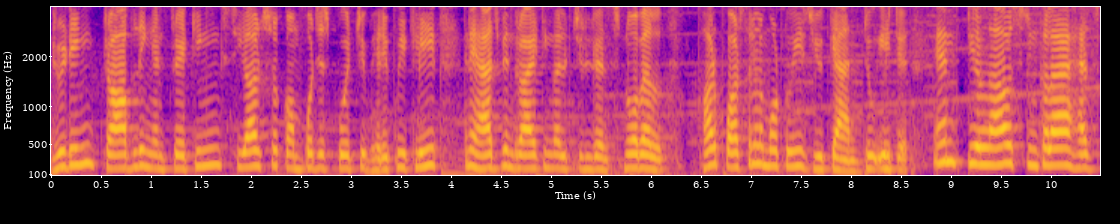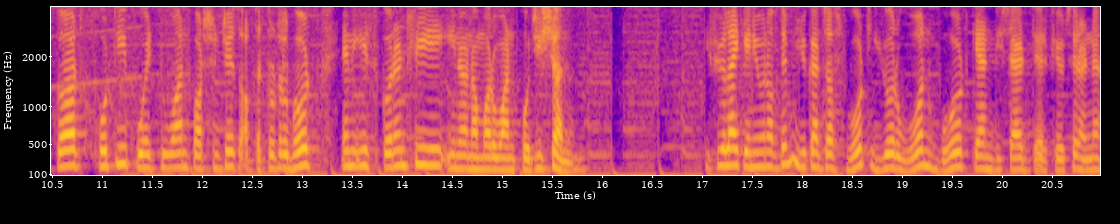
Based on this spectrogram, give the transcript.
reading, traveling and trekking. She also composes poetry very quickly and has been writing a children's novel. Her personal motto is you can do it. And till now Shrinkhala has got 40.21 percentage of the total vote and is currently in a number one position. If you like any one of them you can just vote. Your one vote can decide their future and uh,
